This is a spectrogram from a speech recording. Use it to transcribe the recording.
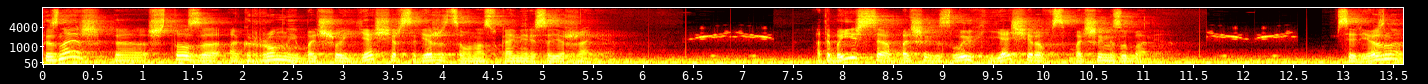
Ты знаешь, э, что за огромный большой ящер содержится у нас в камере содержания? А ты боишься больших злых ящеров с большими зубами? Серьезно?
